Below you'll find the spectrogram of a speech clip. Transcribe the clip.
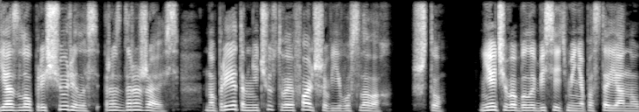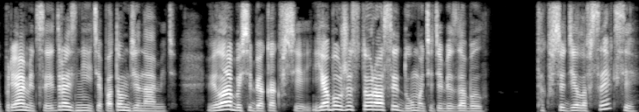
Я зло прищурилась, раздражаясь, но при этом не чувствуя фальши в его словах. Что? Нечего было бесить меня постоянно, упрямиться и дразнить, а потом динамить. Вела бы себя как все, я бы уже сто раз и думать о тебе забыл. Так все дело в сексе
